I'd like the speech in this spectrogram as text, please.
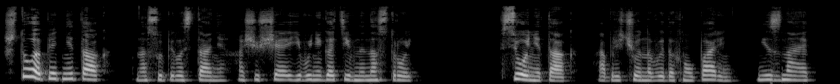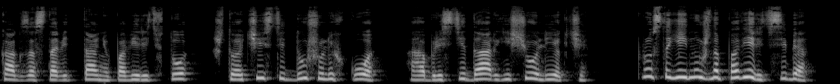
«Что опять не так?» — насупилась Таня, ощущая его негативный настрой. «Все не так», — обреченно выдохнул парень, не зная, как заставить Таню поверить в то, что очистить душу легко, а обрести дар еще легче. Просто ей нужно поверить в себя.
